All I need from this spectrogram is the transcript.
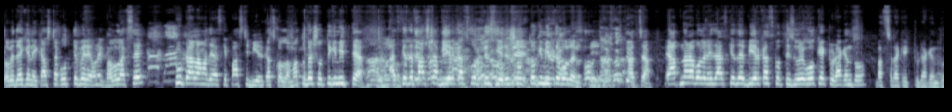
তবে দেখেন এই কাজটা করতে পেরে অনেক ভালো লাগছে। টোটাল আমাদের আজকে পাঁচটি বিয়ের কাজ করলাম। মাতুবে সত্যি কি মিথ্যা? আজকে যে পাঁচটা বিয়ের কাজ করতেছি এটা সত্য কি মিথ্যে বলেন? আচ্ছা এ আপনারা বলেন এই যে আজকে যে বিয়ের কাজ করতেছি ওরে ওকে একটু ডাকেন তো। বাচ্চাটাকে একটু ডাকেন তো।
